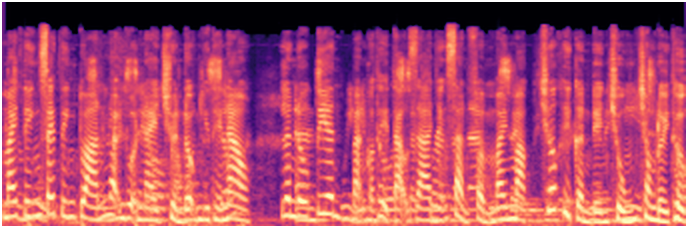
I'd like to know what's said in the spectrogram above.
máy tính sẽ tính toán loại lụa này chuyển động như thế nào. Lần đầu tiên, bạn có thể tạo ra những sản phẩm may mặc trước khi cần đến chúng trong đời thực.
